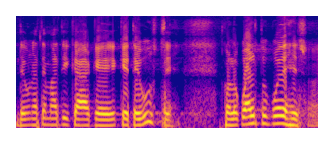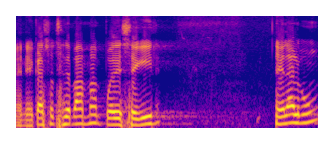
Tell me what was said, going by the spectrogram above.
una temática que, que, te guste. Con lo cual tú puedes eso. En el caso de Batman, puedes seguir el álbum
